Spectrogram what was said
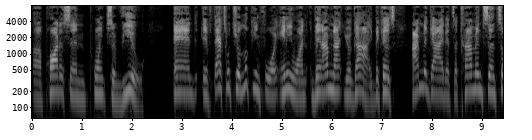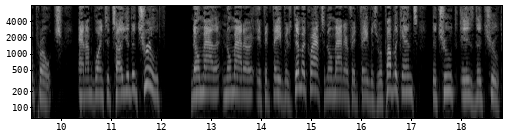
uh, partisan points of view. And if that's what you're looking for, anyone, then I'm not your guy because I'm the guy that's a common sense approach, and I'm going to tell you the truth, no matter no matter if it favors Democrats, no matter if it favors Republicans. The truth is the truth.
